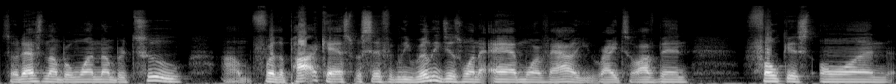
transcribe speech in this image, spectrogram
So that's number one. Number two, um, for the podcast specifically, really just want to add more value, right? So I've been focused on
